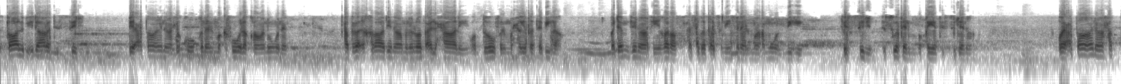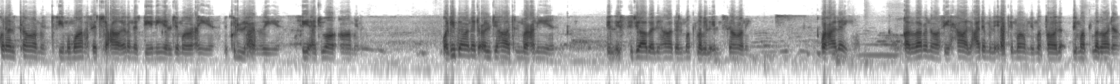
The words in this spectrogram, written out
يطالب إدارة السجن بإعطائنا حقوقنا المكفولة قانونا عبر إخراجنا من الوضع الحالي والظروف المحيطة بها ودمجنا في غرف حسب تصنيفنا المعمول به في السجن أسوة بقية السجناء. وإعطائنا حقنا الكامل في ممارسة شعائرنا الدينية الجماعية بكل حرية في أجواء آمنة. ولذا ندعو الجهات المعنية للاستجابة لهذا المطلب الإنساني. وعليه قررنا في حال عدم الاهتمام بمطلبنا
